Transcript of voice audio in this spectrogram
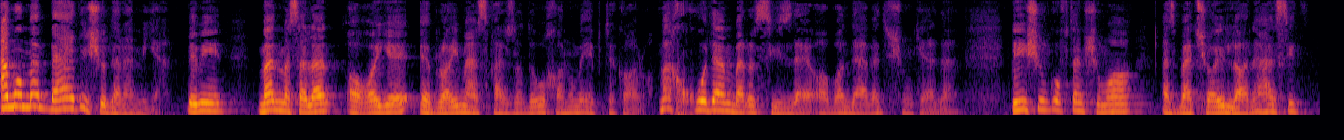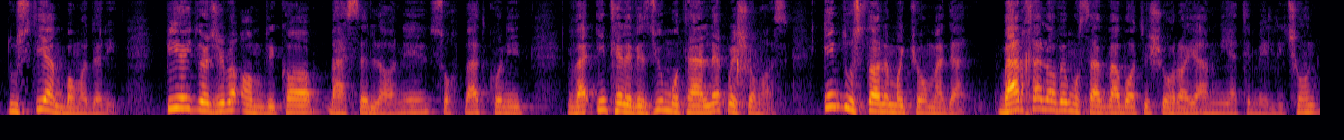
اما من بعدش رو دارم میگم. ببین من مثلا آقای ابراهیم اسقرزاده و خانم ابتکار رو من خودم برای 13 آبان دعوتشون کردم. بهشون گفتم شما از بچه های لانه هستید دوستی هم با ما دارید. بیایید راجع به آمریکا بحث لانه صحبت کنید و این تلویزیون متعلق به شماست. این دوستان ما که اومدن برخلاف مصوبات شورای امنیت ملی چون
